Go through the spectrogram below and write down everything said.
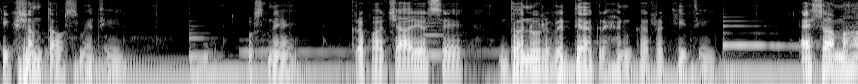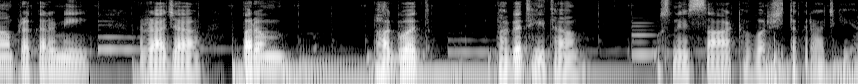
की क्षमता उसमें थी। उसने कृपाचार्य से धनुर्विद्या ग्रहण कर रखी थी। ऐसा महाप्रकर्मी राजा परम भागवत भगत ही था। उसने साठ वर्ष तक राज किया।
